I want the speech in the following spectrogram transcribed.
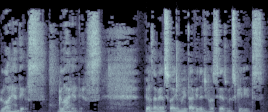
Glória a Deus, glória a Deus. Deus abençoe muito a vida de vocês, meus queridos.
